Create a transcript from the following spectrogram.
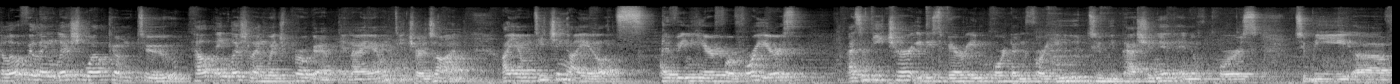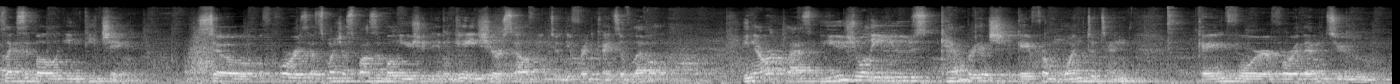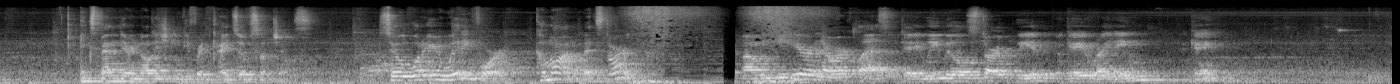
Hello Phil English, welcome to Help English Language Program and I am Teacher John. I am teaching IELTS. I've been here for 4 years. As a teacher, it is very important for you to be passionate and of course to be uh, flexible in teaching. So of course, as much as possible, you should engage yourself into different kinds of level. In our class, we usually use Cambridge, okay, from 1 to 10, okay, for, for them to expand their knowledge in different kinds of subjects. So what are you waiting for? Come on, let's start. Um, here in our class, okay, we will start with, okay, writing, okay,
